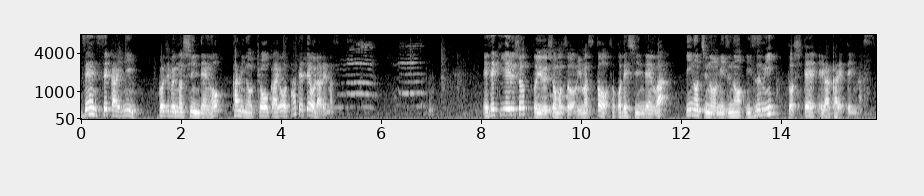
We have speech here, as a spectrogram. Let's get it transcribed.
全世界にご自分の神殿を神の教会を建てておられます。エゼキエル書という書物を見ますとそこで神殿は命の水の泉として描かれています。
